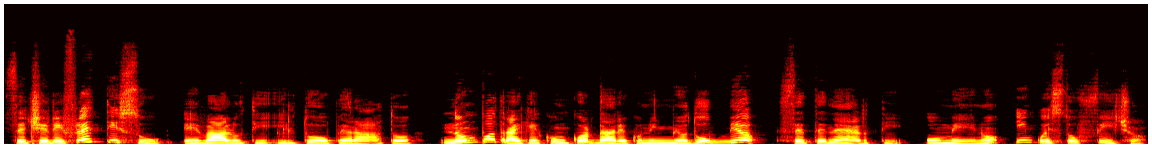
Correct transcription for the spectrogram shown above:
Se ci rifletti su e valuti il tuo operato, non potrai che concordare con il mio dubbio se tenerti o meno in questo ufficio.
